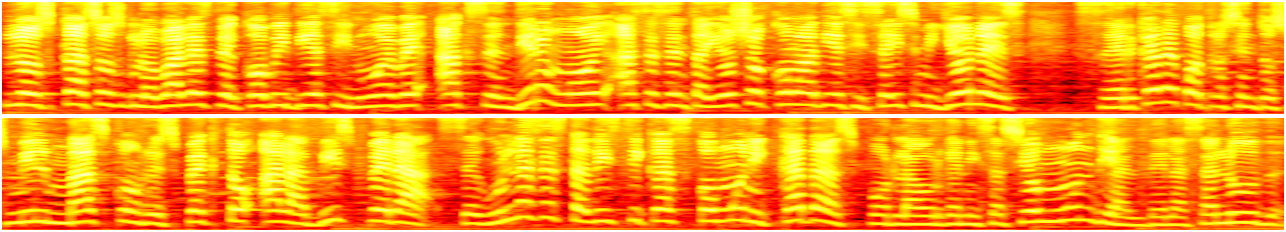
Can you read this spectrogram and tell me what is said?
Los casos globales de COVID-19 ascendieron hoy a 68,16 millones, cerca de 400 mil más con respecto a la víspera, según las estadísticas comunicadas por la Organización Mundial de la Salud.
